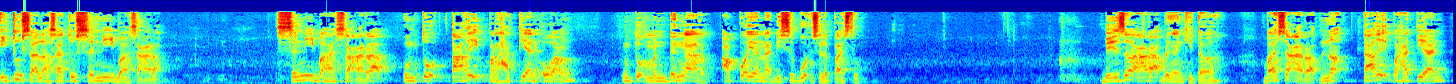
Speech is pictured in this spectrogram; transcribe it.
Itu salah satu seni bahasa Arab. Seni bahasa Arab untuk tarik perhatian orang untuk mendengar apa yang nak disebut selepas tu. Beza Arab dengan kita, bahasa Arab nak tarik perhatian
